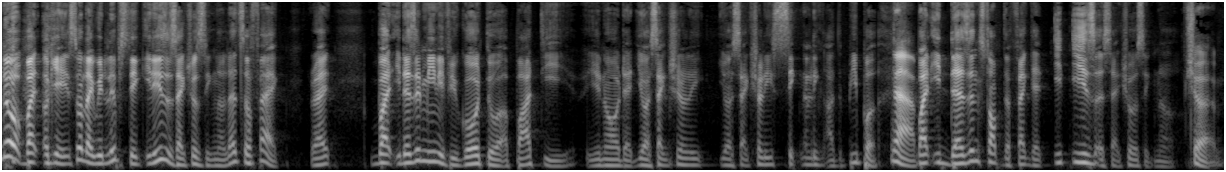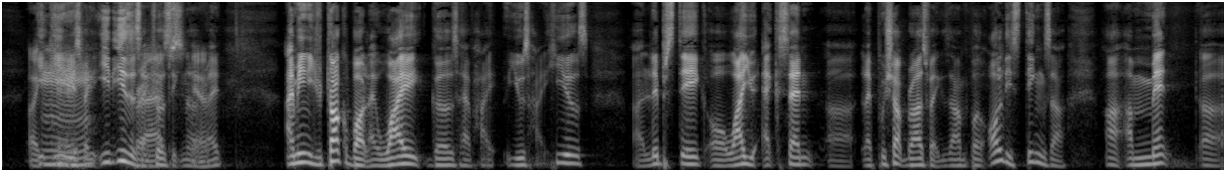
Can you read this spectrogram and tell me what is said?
No, but okay, so like with lipstick, it is a sexual signal. That's a fact, right? But it doesn't mean if you go to a party, you know, that you're sexually you're sexually signaling other people. Yeah. But it doesn't stop the fact that it is a sexual signal. Sure. Like, It- it is- it is a sexual Perhaps, signal, yeah. right? I mean, you talk about like why girls have high use high heels, uh, lipstick, or why you accent uh, like push-up bras, for example, all these things are are, are meant uh,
